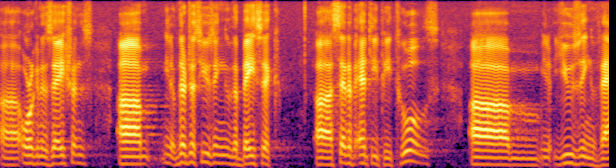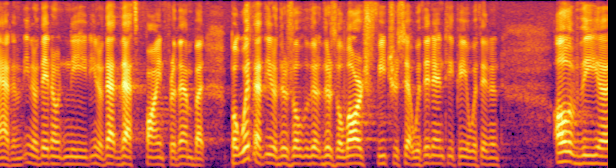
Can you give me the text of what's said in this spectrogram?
uh, organizations, um, you know, they're just using the basic uh, set of NTP tools, um, you know, using that, and you know, they don't need, you know, that, that's fine for them. But, but with that, you know, there's a, there's a large feature set within NTP, within all of the, uh,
